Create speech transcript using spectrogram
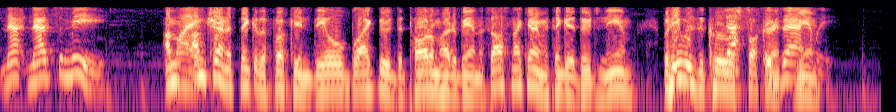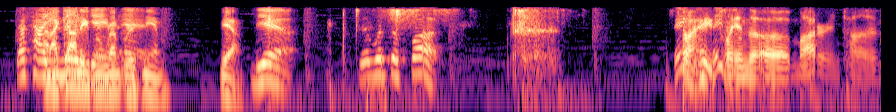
not not to me. I'm Like- I'm trying to think of the fucking the old black dude that taught him how to be an assassin. I can't even think of the dude's name, but he was the coolest fucker in the game, exactly. That's how and you I can't the even remember his name. Yeah. Yeah. What the fuck? They- So I hate playing the uh modern time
